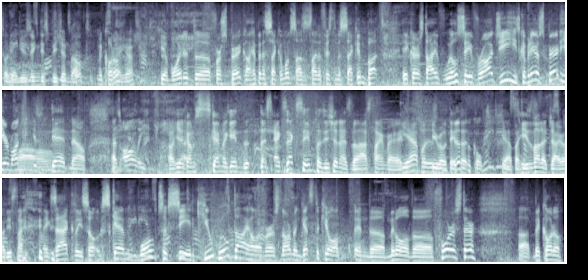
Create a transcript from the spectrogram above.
So they're using this vision well to Mikoto? Here. He avoided the first spirit, got hit by the second one, so has a sleight of fist in a second, but Icarus dive will save Raji. He's committing a spirit here. Raji Wow. is dead now. That's Ollie. Oh, here comes Scam again. The, the exact same position as the last time, right? Yeah, but he rotated. difficult. Yeah, but he's not a gyro this time. Exactly, so Scam won't succeed. Q will die, however, as Norman gets the kill up in the middle of the forest there. Uh, Mikoto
